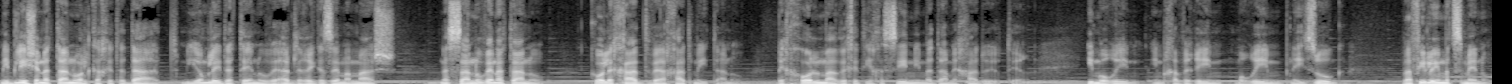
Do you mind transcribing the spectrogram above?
מבלי שנתנו על כך את הדעת, מיום לידתנו ועד לרגע זה ממש, נשאנו ונתנו, כל אחד ואחת מאיתנו, בכל מערכת יחסים עם אדם אחד או יותר, עם הורים, עם חברים, מורים, בני זוג, ואפילו עם עצמנו.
